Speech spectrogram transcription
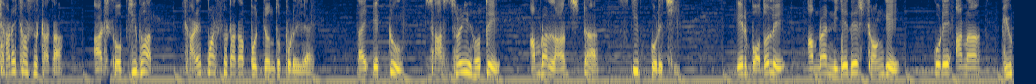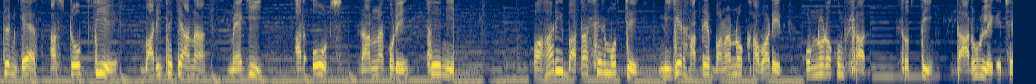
সাড়ে ছশো টাকা আর সবজি ভাত সাড়ে পাঁচশো টাকা পর্যন্ত পড়ে যায়। তাই একটু সাশ্রয়ী হতে আমরা লাঞ্চটা স্কিপ করেছি। এর বদলে আমরা নিজেদের সঙ্গে করে আনা বিউটেন গ্যাস আর স্টোভ দিয়ে বাড়ি থেকে আনা ম্যাগি আর ওটস রান্না করে খেয়ে নিই। পাহাড়ি বাতাসের মধ্যে নিজের হাতে বানানো খাবারের অন্যরকম স্বাদ সত্যি দারুণ লেগেছে।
